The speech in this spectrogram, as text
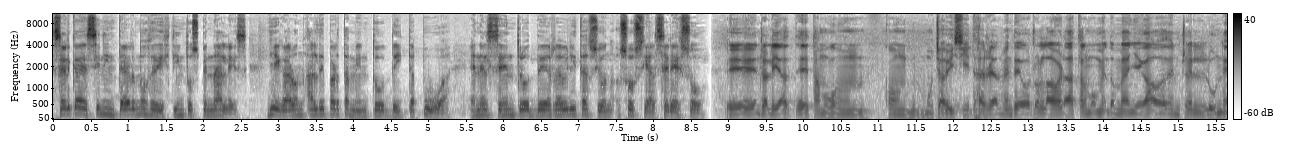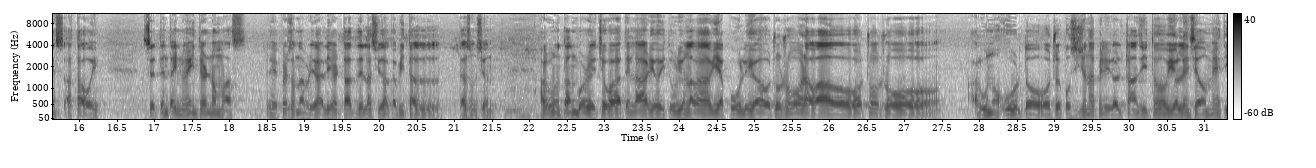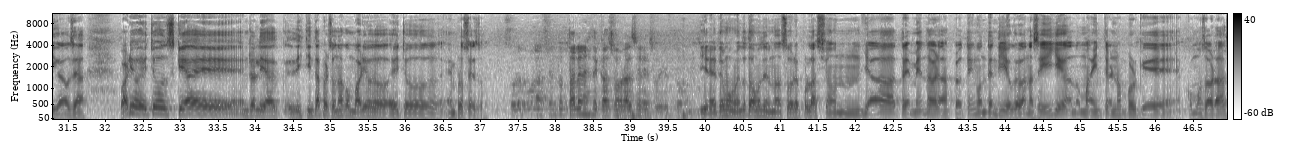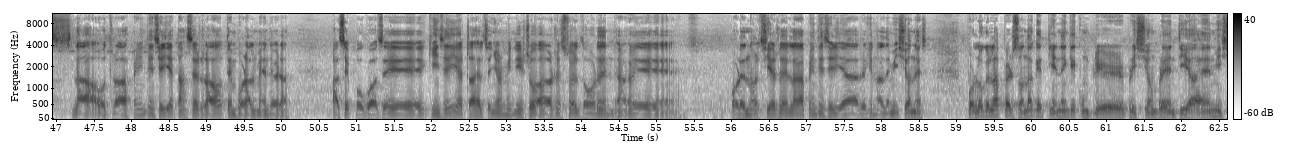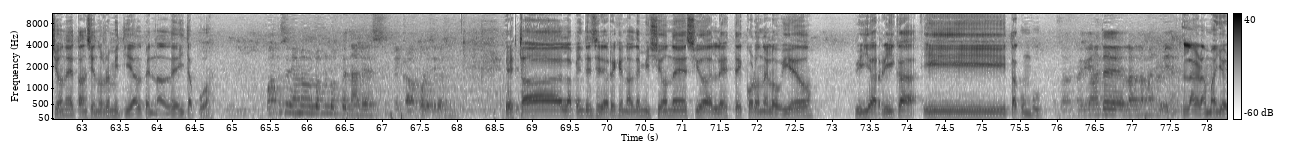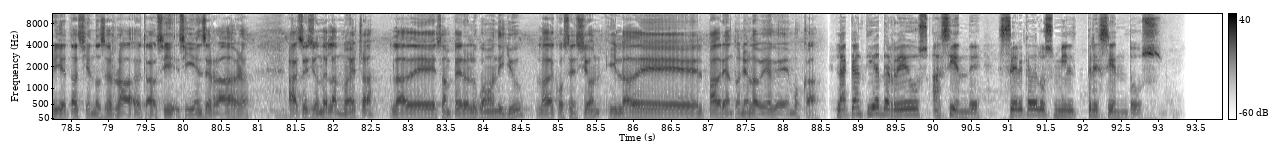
Cerca de 100 internos de distintos penales llegaron al departamento de Itapúa en el Centro de Rehabilitación Social Cerezo. Eh, en realidad eh, estamos con, muchas visitas realmente de otro lado, ¿verdad? Hasta el momento me han llegado de entre el lunes hasta hoy 79 internos más, eh, personas privadas de libertad de la ciudad capital de Asunción. Algunos están por hecho bagatelario y turbio en la vía pública, otros robo grabado, otros robo algunos hurtos, otros exposición a peligro del tránsito, violencia doméstica, o sea, varios hechos que hay en realidad distintas personas con varios hechos en proceso. Sobrepoblación total en este caso habrá el cerezo, director. Y en este momento estamos teniendo una sobrepoblación ya tremenda, ¿verdad? Pero tengo entendido que van a seguir llegando más internos porque, como sabrás, las otras penitenciarías están cerradas temporalmente, ¿verdad? Hace poco, hace 15 días atrás, el señor ministro ha resuelto orden, eh, ordenó el cierre de la penitenciaría regional de Misiones, por lo que las personas que tienen que cumplir prisión preventiva en Misiones están siendo remitidas al penal de Itapúa. ¿Cuántos serían los, penales implicados, por decir así? Está la penitenciaría regional de Misiones, Ciudad del Este, Coronel Oviedo, Villarrica y Tacumbú. O sea, prácticamente la, mayoría. La gran mayoría está siendo cerrada, está, sigue encerrada, ¿verdad? A excepción de la nuestra, la de San Pedro de Lucuamandillú, la de Concepción y la del padre Antonio Lavía que es emboscada. La cantidad de reos asciende cerca de los 1.300.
